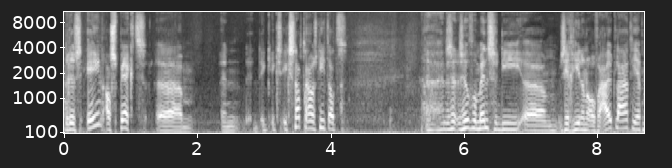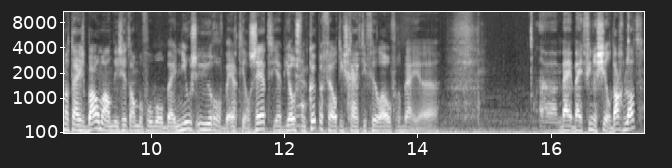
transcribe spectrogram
er is één aspect. ehm, en ik, ik, ik snap trouwens niet dat. Eh, er zijn heel veel mensen die ehm, zich hier dan over uitlaten. Je hebt Matthijs Bouwman, die zit dan bijvoorbeeld bij Nieuwsuur of bij RTL Z. Je hebt Joost van Kuppenveld, die schrijft hier veel over bij, eh, eh, bij, bij het Financieel Dagblad.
